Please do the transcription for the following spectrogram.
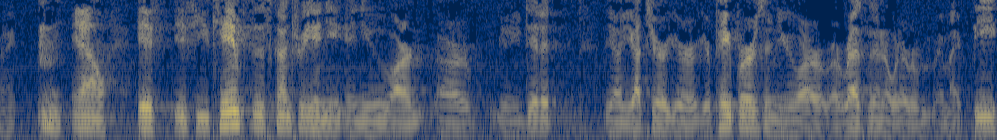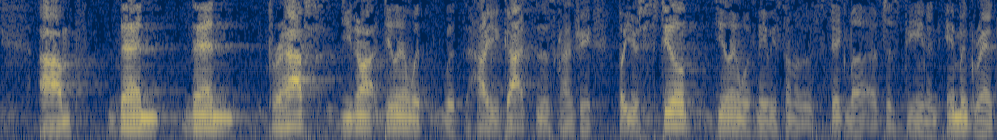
right? now, if if you came to this country and you and you are are you, know, you did it, you know, you got your, your, your papers and you are a resident or whatever it might be, um, then then perhaps you're not dealing with, with how you got to this country, but you're still dealing with maybe some of the stigma of just being an immigrant,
